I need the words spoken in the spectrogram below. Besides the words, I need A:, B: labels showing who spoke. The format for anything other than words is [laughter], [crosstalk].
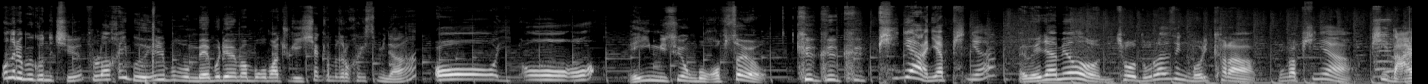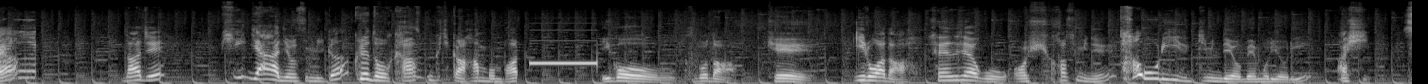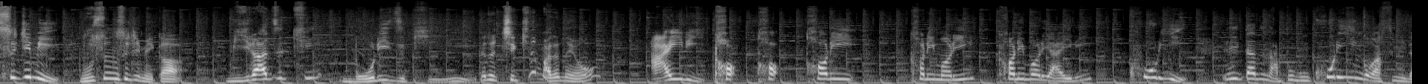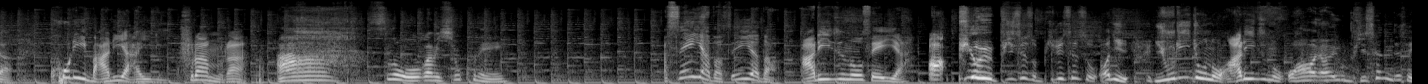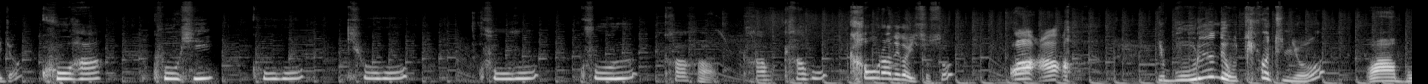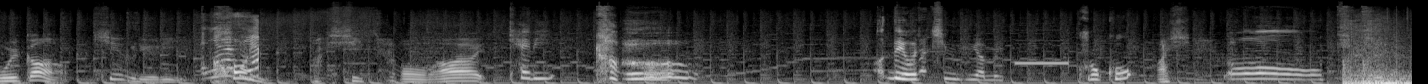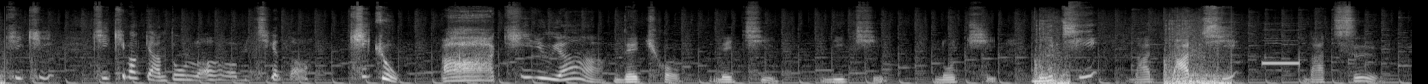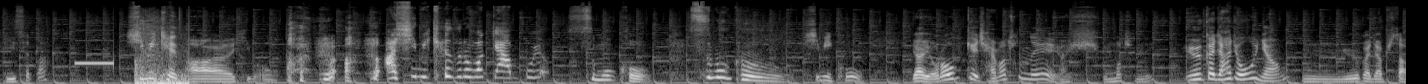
A: 오늘의 물건츠 블루아카이브 일부분 메모리얼만 보고 맞추기 시작해보도록 하겠습니다 어... 이- 어... 어? 에이미 수영 뭐 없어요 그 그 그 피냐 아니야 피냐? 왜냐면 저 노란색 머리카락 뭔가 피냐 피 나야? 나제? 피냐 아니었습니까? 그래도 가슴 크니까 한번 봐 이거 그거다 걔 1화다 센세하고 어씨 가슴이네 타오리 느낌인데요 메모리얼이 아씨 스즈미 무슨 스즈미일까? 미라즈키 모리즈키. 그래도 즈키는 맞았네요. 아이리 커, 커, 커리 커리머리 커리머리 아이리 코리. 일단은 앞부분 코리인 것 같습니다. 코리 마리 아이리. 쿠라무라. 아 스노우 오가미 시로코네. 아, 세이야다 세이야다. 아리즈노 세이야. 아 비어요 비세서 비세서 아니 유리조노 아리즈노. 와 야 이거 비슷한데 세죠? 코하 쿠히 코호 쿄호 쿠후 쿠흐 카하 카 카호? 카오라는 애가 있었어? 와 아 아, 이거 모르는데 어떻게 맞췄냐? 와 뭘까? 키으리으리. 커리. 아씨. 어 아 캐리. 카 어, 내 여자친구 중에 한 명. 쿠로코? 아씨. 어 키키 키키 키키밖에 안 떠올라. 아, 미치겠다 키쿄 아 키류야? 네초 네치 니치 노치. 노치? 나 나치? 나츠. 비슷했다? 히미캣. 아 히로. 아, [laughs] 아 히미캣으로밖에 안 보여. 스모커. 스모커. 히미코. 야 열아홉 개 잘 맞췄네. 야씨 못 맞췄네. 여기까지 하죠 그냥? 음 여기까지 합시다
